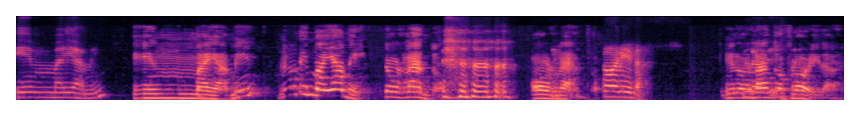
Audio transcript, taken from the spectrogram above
in Miami. in Miami? Not in Miami, in Orlando. Orlando. Florida. In Orlando, Florida.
